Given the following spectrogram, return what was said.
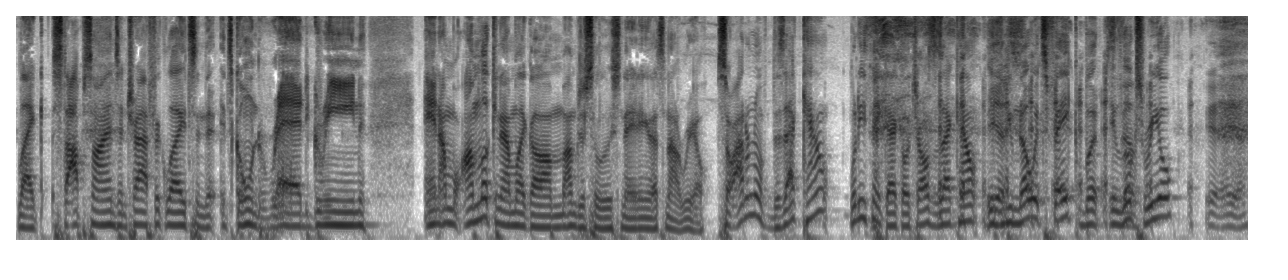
like stop signs and traffic lights, and it's going to red, green. And I'm, I'm looking, I'm like, um, I'm just hallucinating. That's not real. So I don't know. if Does that count? What do you think, Echo Charles? Does that count? If you know it's fake, but it looks real? Yeah, yeah.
